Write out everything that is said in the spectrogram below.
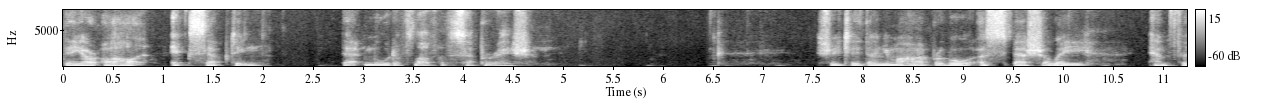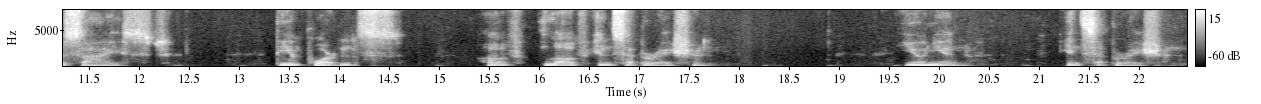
They are all accepting that mood of love of separation. Sri Chaitanya Mahaprabhu especially emphasized the importance of love in separation, union in separation.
